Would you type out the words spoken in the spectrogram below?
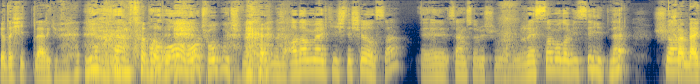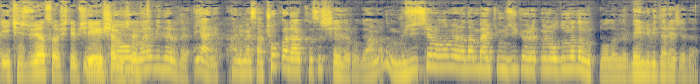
Ya da Hitler gibi. o, o, o çok uç bir adam. Mesela adam belki işte şey olsa e, sen söyle şunu adını. Ressam olabilse Hitler şu an, Şu an belki 2. Dünya Savaşı diye bir şey iyi bir şey yaşamayacak. olmayabilirdi. Yani hani mesela çok alakasız şeyler oluyor anladın mı? Müzisyen olamayan adam belki müzik öğretmeni olduğunda da mutlu olabilir belli bir derecede.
